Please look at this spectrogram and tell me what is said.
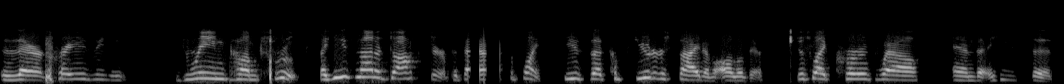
their crazy dream come true. But he's not a doctor, but that's the point. He's the computer side of all of this, just like Kurzweil, and the, he's the,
